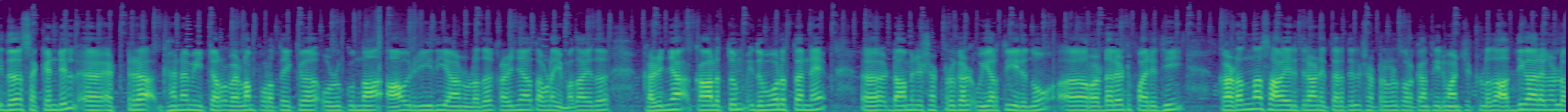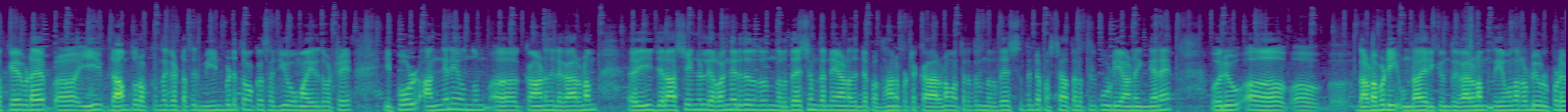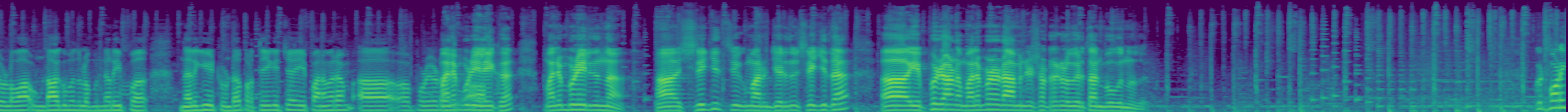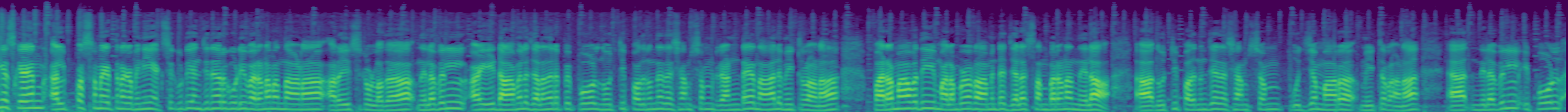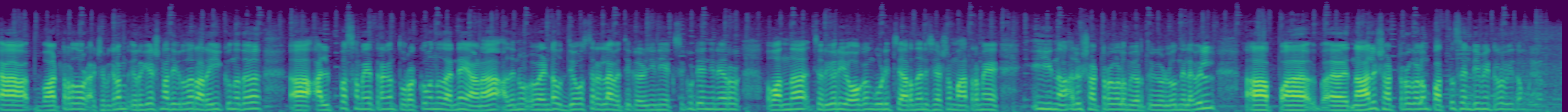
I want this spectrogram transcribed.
ഇത് സെക്കൻഡിൽ എട്ടര ഘനമീറ്റർ വെള്ളം പുറത്തേക്ക് ഒഴുക്കുന്ന ആ ഒരു രീതിയാണുള്ളത്. കഴിഞ്ഞ തവണയും അതായത് കഴിഞ്ഞ കാലത്തും ഇതുപോലെ തന്നെ ഡാമിന്റെ ഷട്ടറുകൾ ഉയർത്തിയിരുന്നു. റെഡ് അലേർട്ട് പരിധി കടന്ന സാഹചര്യത്തിലാണ് ഇത്തരത്തിൽ ഷട്ടറുകൾ തുറക്കാൻ തീരുമാനിച്ചിട്ടുള്ളത്. ആദ്യകാലങ്ങളിലൊക്കെ ഇവിടെ ഈ ഡാം തുറക്കുന്ന ഘട്ടത്തിൽ മീൻപിടുത്തമൊക്കെ സജീവമായിരുന്നു. പക്ഷേ ഇപ്പോൾ അങ്ങനെയൊന്നും കാണുന്നില്ല. കാരണം ഈ ജലാശയങ്ങളിൽ ഇറങ്ങരുത് എന്ന നിർദ്ദേശം തന്നെയാണ് അതിന്റെ പ്രധാനപ്പെട്ട കാരണം. അത്തരത്തിൽ നിർദ്ദേശത്തിന്റെ പശ്ചാത്തലത്തിൽ കൂടിയാണ് ഇങ്ങനെ ഒരു നടപടി ഉണ്ടായിരിക്കുന്നത്. കാരണം നിയമ നടപടി ഉൾപ്പെടെയുള്ളവ ഉണ്ടാകുമെന്നുള്ള മുന്നറിയിപ്പ് നൽകിയിട്ടുണ്ട്. പ്രത്യേകിച്ച് ഈ പനമരം പുഴയുടെ മലമ്പുഴയിലേക്ക് മലമ്പുഴയിൽ നിന്ന് ശ്രീജിത്ത് ശ്രീകുമാരൻ ചേരുന്നു. ശ്രീജിത്ത് എപ്പോഴാണ് മലമ്പുഴ ഡാമിന്റെ ഷട്ടറുകൾ ഉയർത്താൻ പോകുന്നത്? Good morning S K N അല്പസമയത്തിനകം ഇനി എക്സിക്യൂട്ടീവ് എഞ്ചിനീയർ കൂടി വരണമെന്നാണ് അറിയിച്ചിട്ടുള്ളത്. നിലവിൽ ഈ ഡാമിലെ ജലനിരപ്പ് ഇപ്പോൾ നൂറ്റി പതിനൊന്ന് ദശാംശം രണ്ട് നാല് മീറ്ററാണ്. പരമാവധി മലമ്പുഴ ഡാമിന്റെ ജലസംഭരണ നില നൂറ്റി പതിനഞ്ച് ദശാംശം പൂജ്യം ആറ് മീറ്ററാണ്. നിലവിൽ ഇപ്പോൾ വാട്ടർ അതോറിറ്റി ക്ഷമിക്കണം ഇറിഗേഷൻ അധികൃതർ അറിയിക്കുന്നത് അല്പസമയത്തിനകം തുറക്കുമെന്ന് തന്നെയാണ്. അതിന് വേണ്ട ഉദ്യോഗസ്ഥരെല്ലാം എത്തിക്കഴിഞ്ഞു. ഇനി എക്സിക്യൂട്ടീവ് എഞ്ചിനീയർ വന്ന് ചെറിയൊരു യോഗം കൂടി ചേർന്നതിന് ശേഷം മാത്രമേ ഈ നാല് ഷട്ടറുകളും ഉയർത്തുകയുള്ളൂ. നിലവിൽ നാല് നാല് ഷട്ടറുകളും പത്ത് സെന്റിമീറ്റർ വീതം ഉയർത്തും.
